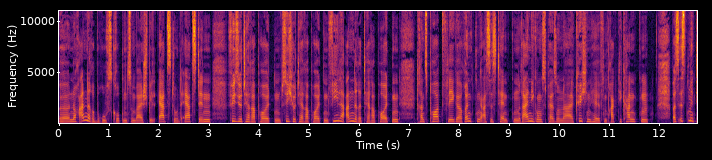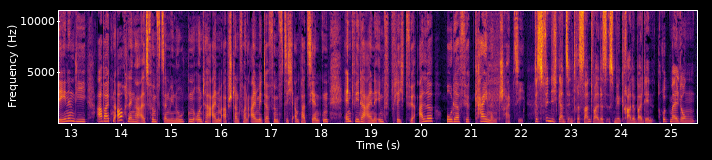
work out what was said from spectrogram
äh, noch andere Berufsgruppen, zum Beispiel Ärzte und Ärztinnen, Physiotherapeuten, Psychotherapeuten, viele andere Therapeuten, Transportpfleger, Röntgenassistenten, Reinigungspersonal, Küchenhilfen, Praktikanten. Was ist mit denen, die arbeiten auch länger als 15 Minuten unter einem Abstand von 1,50 Meter am Patienten? Entweder eine Impfpflicht für alle oder für keinen, schreibt sie. Das finde ich ganz interessant, weil das ist mir gerade bei den Rückmeldungen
